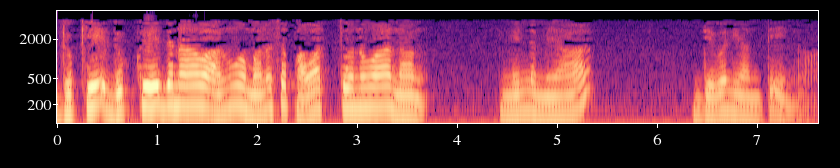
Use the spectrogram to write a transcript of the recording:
දුකේ දුක් වේදනාව අනුව මනස පවත්වනවා නම් මෙන්න මෙයා දෙවනි අන්තේ ඉන්නවා.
